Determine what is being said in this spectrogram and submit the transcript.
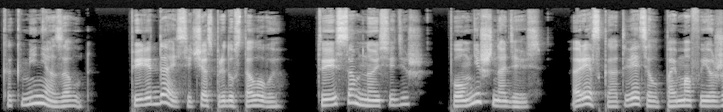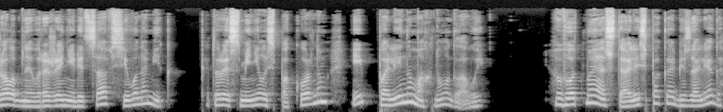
как меня зовут? Передай, сейчас приду в столовую. Ты со мной сидишь. Помнишь, надеюсь? Резко ответил, поймав ее жалобное выражение лица всего на миг, которое сменилось покорным, и Полина махнула головой. «Вот мы и остались пока без Олега.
